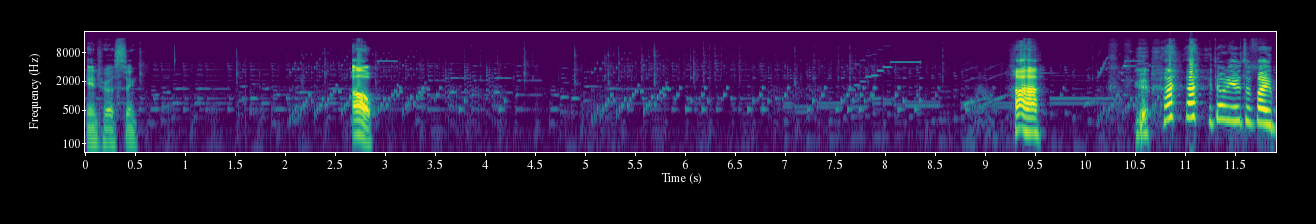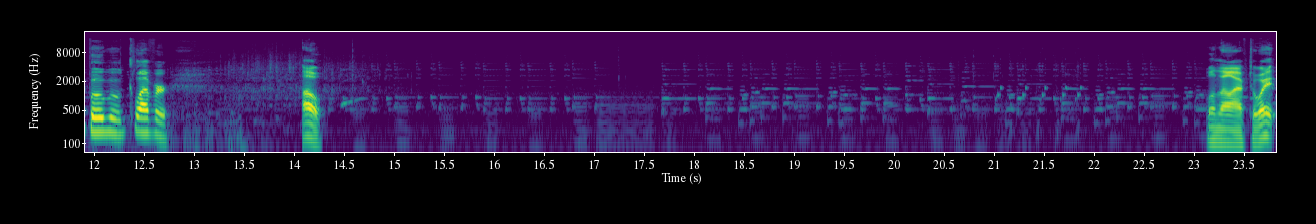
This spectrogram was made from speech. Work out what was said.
Interesting. Oh. Ha! Don't even have to fight Boom Boom. Clever. Oh. Well, now I have to wait.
